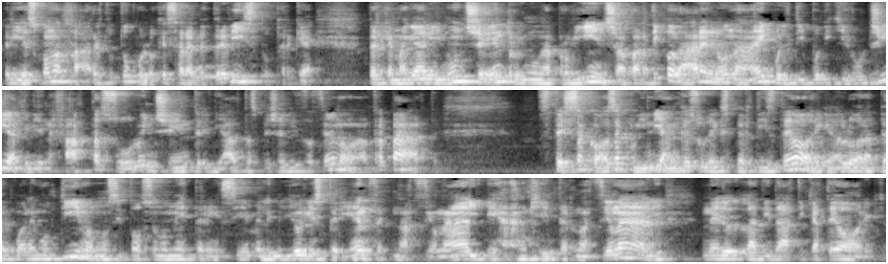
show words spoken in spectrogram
riescono a fare tutto quello che sarebbe previsto, perché, perché magari in un centro, in una provincia particolare, non hai quel tipo di chirurgia che viene fatta solo in centri di alta specializzazione da un'altra parte. Stessa cosa quindi anche sulle expertise teoriche. Allora, per quale motivo non si possono mettere insieme le migliori esperienze nazionali e anche internazionali nella didattica teorica?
